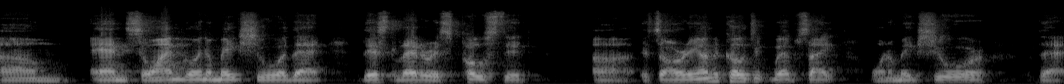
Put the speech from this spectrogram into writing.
Um, and so I'm going to make sure that this letter is posted. Uh, it's already on the COGIC website. Want to make sure that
